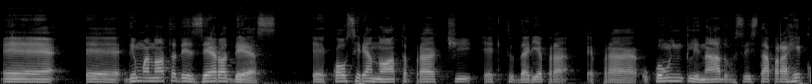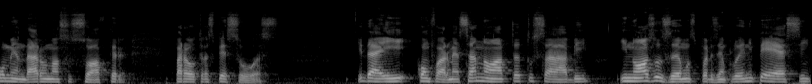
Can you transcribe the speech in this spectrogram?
É, é, de uma nota de 0 a 10, é, qual seria a nota para ti é, que tu daria para é, o quão inclinado você está para recomendar o nosso software para outras pessoas? E daí, conforme essa nota, tu sabe, e nós usamos, por exemplo, o NPS,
